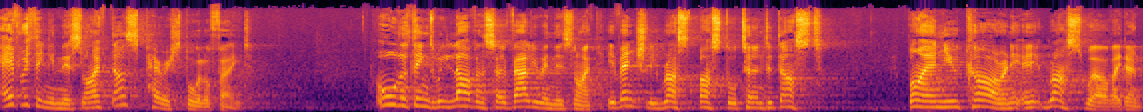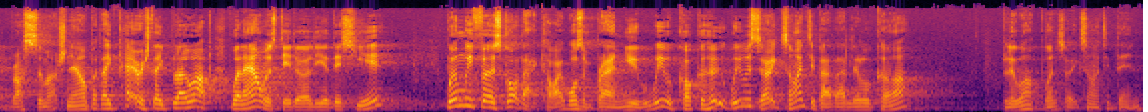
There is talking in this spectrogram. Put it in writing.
everything in this life does perish, spoil, or fade. All the things we love and so value in this life eventually rust, bust, or turn to dust. Buy a new car and it, it rusts. Well, they don't rust so much now, but they perish, they blow up. Well, ours did earlier this year. When we first got that car, it wasn't brand new, but we were cock a hoop. We were so excited about that little car. Blew up, weren't so excited then.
